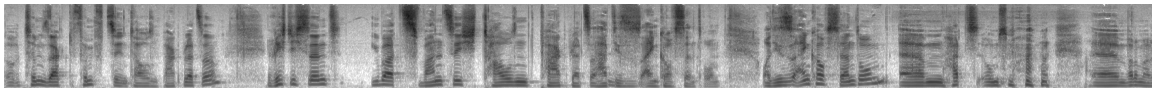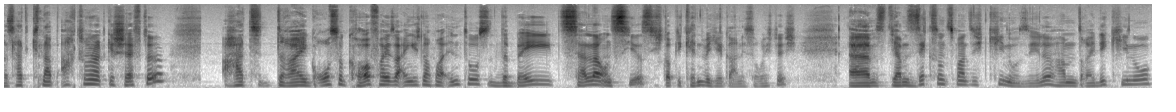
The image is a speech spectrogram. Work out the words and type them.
oh, Tim sagt 15.000 Parkplätze. Richtig sind über 20.000 Parkplätze hat dieses Einkaufszentrum. Und dieses Einkaufszentrum ähm, hat, ums mal, ähm, warte mal, das hat knapp 800 Geschäfte hat drei große Kaufhäuser, eigentlich nochmal Intos, The Bay, Cellar und Sears. Ich glaube, die kennen wir hier gar nicht so richtig. Ähm, die haben 26 Kinoseele, haben 3D-Kino,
